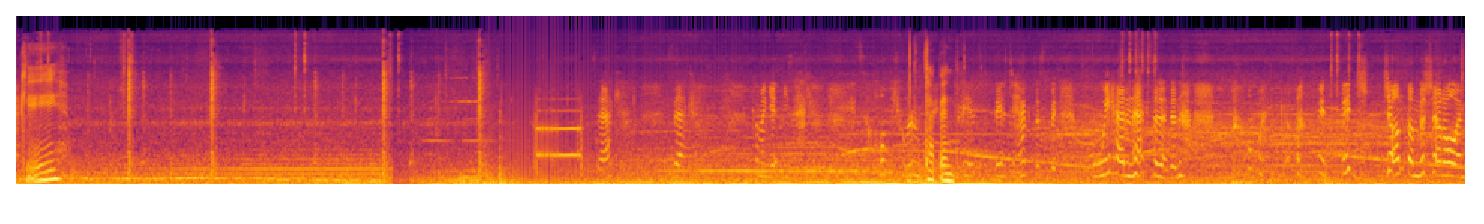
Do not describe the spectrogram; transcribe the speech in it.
Okay. And oh my god, they, they jumped on the shuttle, and,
